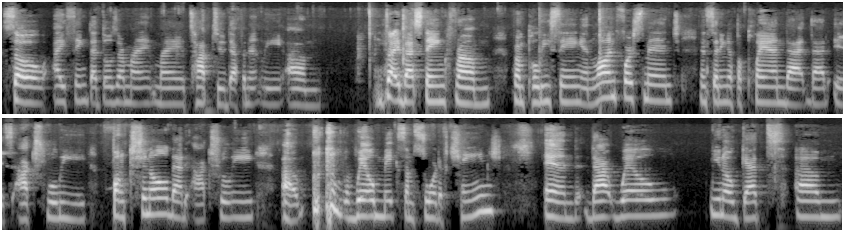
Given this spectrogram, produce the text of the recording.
So I think that those are my my top two definitely. Um, divesting from from policing and law enforcement and setting up a plan that that is actually functional that actually uh, will make some sort of change. And that will you know get um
